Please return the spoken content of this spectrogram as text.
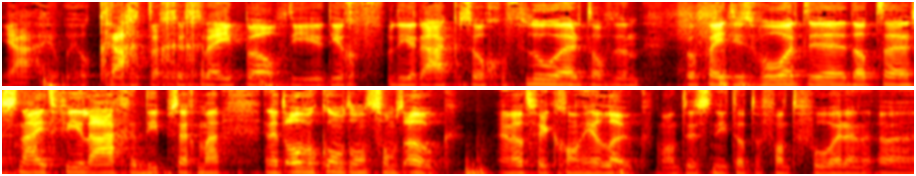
ja, heel, heel krachtig gegrepen. Of die, die, die raken zo gevloerd. Of een profetisch woord eh, dat eh, snijdt vier lagen diep, zeg maar. En het overkomt ons soms ook. En dat vind ik gewoon heel leuk. Want het is niet dat we van tevoren eh,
